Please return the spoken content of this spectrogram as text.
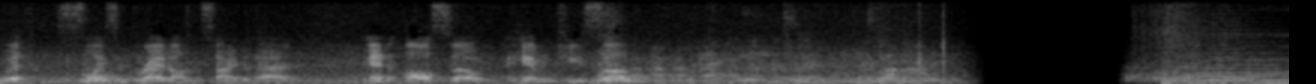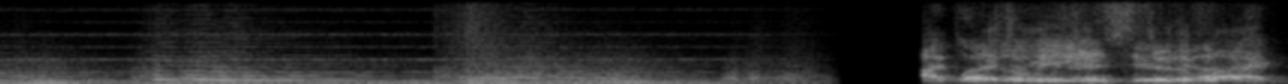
with a slice of bread on the side of that. And also a ham and cheese sub. I pledge allegiance to the flag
